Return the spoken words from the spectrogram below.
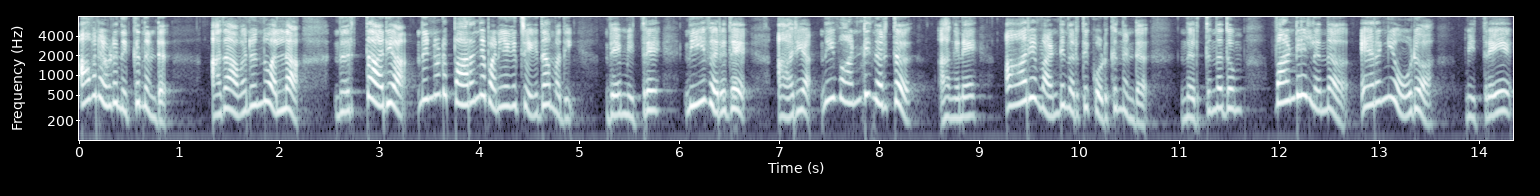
അവൻ അവിടെ നിൽക്കുന്നുണ്ട്. അത് അവനൊന്നും അല്ല. നിർത്താര്യ നിന്നോട് പറഞ്ഞ പണി അങ്ങ് ചെയ്താ മതി. ദേ മിത്രേ നീ വെറുതെ. ആര്യ നീ വണ്ടി നിർത്ത്. അങ്ങനെ ആര്യ വണ്ടി നിർത്തി കൊടുക്കുന്നുണ്ട്. നിർത്തുന്നതും വണ്ടിയിൽ നിന്ന് ഇറങ്ങി ഓടുക മിത്രയെ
